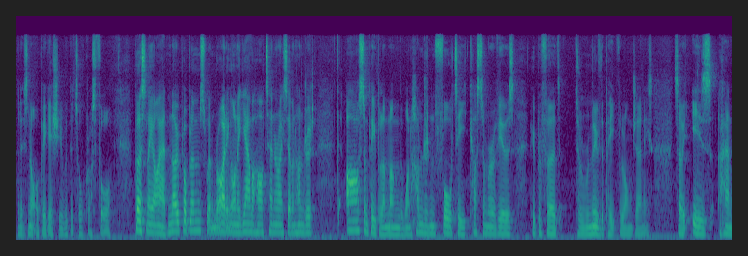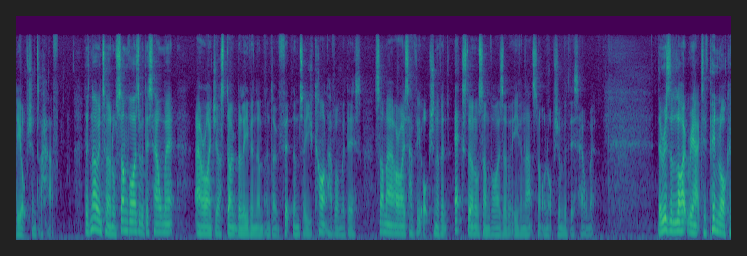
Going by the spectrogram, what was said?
that it's not a big issue with the Tourcross 4. Personally, I had no problems when riding on a Yamaha Tenere 700. There are some people among the 140 customer reviewers who preferred to remove the peak for long journeys, so it is a handy option to have. There's no internal sun visor with this helmet, Arai just don't believe in them and don't fit them, so you can't have one with this. Some Arais have the option of an external sun visor, but even that's not an option with this helmet. There is a light reactive Pinlock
